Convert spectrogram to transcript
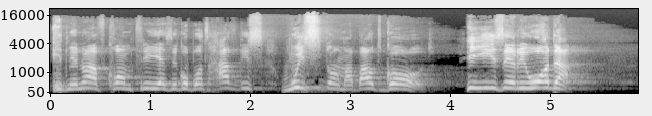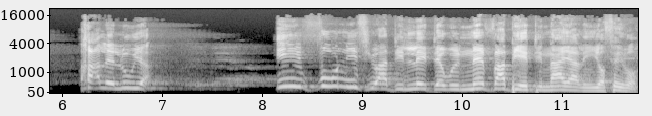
It may not have come three years ago, but have this wisdom about God. He is a rewarder. Hallelujah. Even if you are delayed, there will never be a denial in your favor.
